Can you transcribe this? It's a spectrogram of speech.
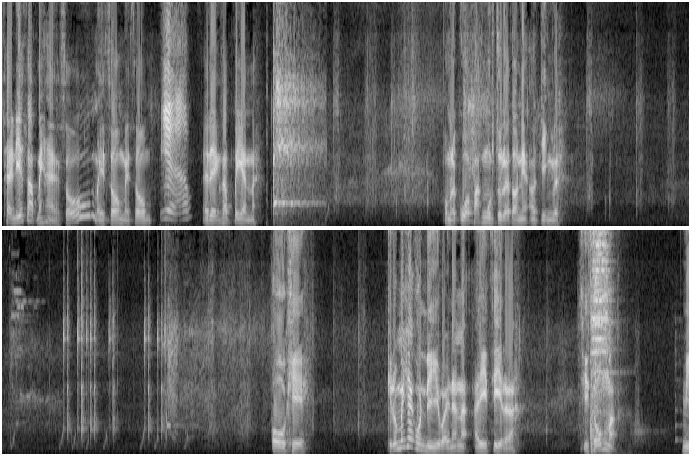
แทนที่จะสับไม่หายส้มไม่ส้มไม่ส้มไอ้แดงสับเปลี่ยนนะ ผมละกลัวปักหมุดสุดแล้วตอนเนี้ยเอาจริงเลยโอเค คิดว่าไม่ใช่คนดีไว้นั่นอะไอ้สีแล้วนะสีส้มอะมี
